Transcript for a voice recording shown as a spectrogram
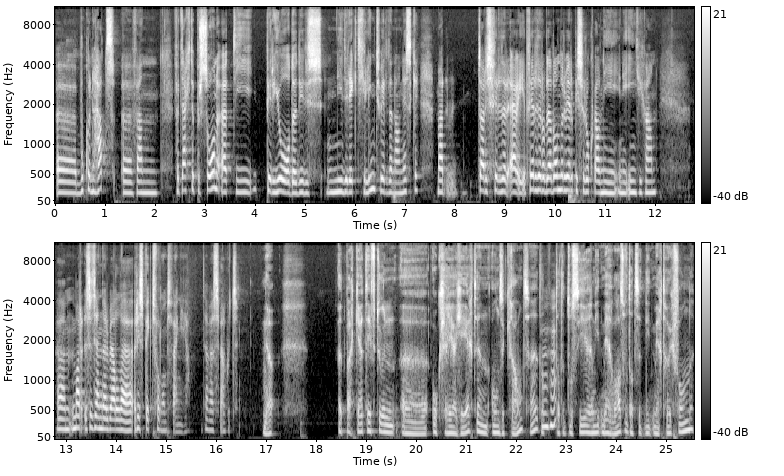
uh, boeken had uh, van verdachte personen uit die periode, die dus niet direct gelinkt werden aan Neske. Maar daar is verder, eh, verder op dat onderwerp is er ook wel niet, ingegaan. Um, maar ze zijn daar wel respectvol ontvangen, ja. Dat was wel goed. Ja. Het parket heeft toen uh, ook gereageerd in onze krant, hè, dat, mm -hmm. dat, het dossier niet meer was of dat ze het niet meer terugvonden.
